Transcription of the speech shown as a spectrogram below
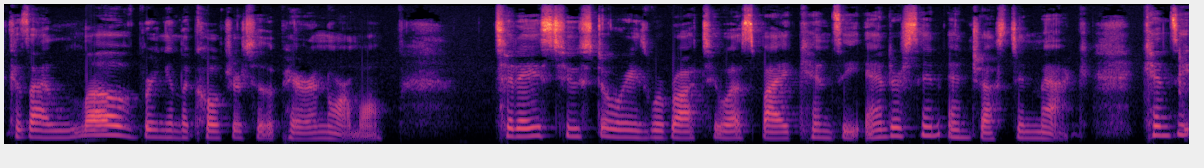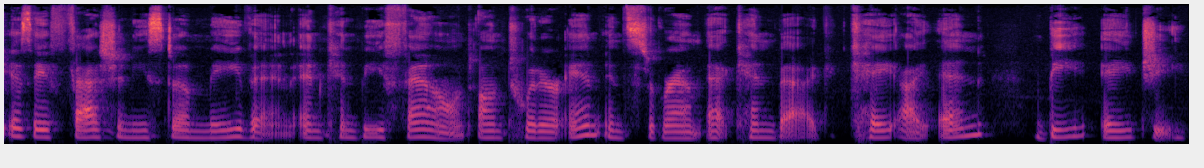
because I love bringing the culture to the paranormal. Today's two stories were brought to us by Kinsey Anderson and Justin Mack. Kinsey is a fashionista maven and can be found on Twitter and Instagram at Kinbag, K I N B A G.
